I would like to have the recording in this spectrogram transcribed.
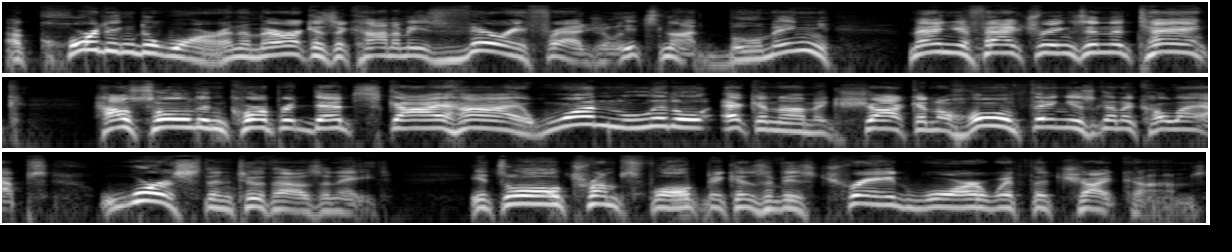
According to Warren, America's economy is very fragile. It's not booming. Manufacturing's in the tank. Household and corporate debt sky high. One little economic shock and the whole thing is going to collapse. Worse than 2008. It's all Trump's fault because of his trade war with the Chicoms.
